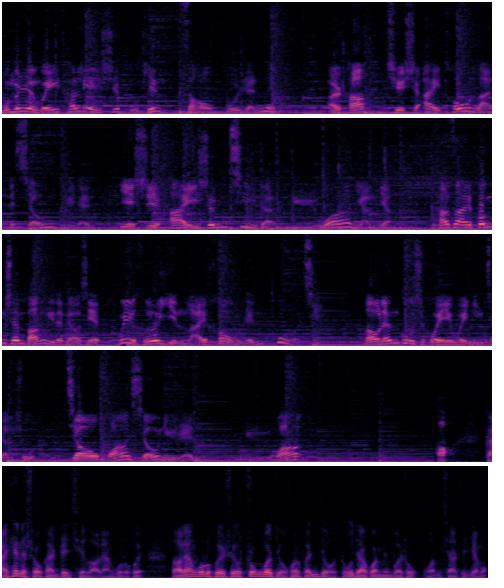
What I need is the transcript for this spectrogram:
我们认为她炼石补天，造福人类，而她却是爱偷懒的小女人，也是爱生气的女娲娘娘。她在《封神榜》里的表现，为何引来后人唾弃？老梁故事会为您讲述狡猾小女人女娲。好感谢您收看这期老梁故事会。老梁故事会是由中国酒魂汾酒独家冠名播出。我们下期节目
